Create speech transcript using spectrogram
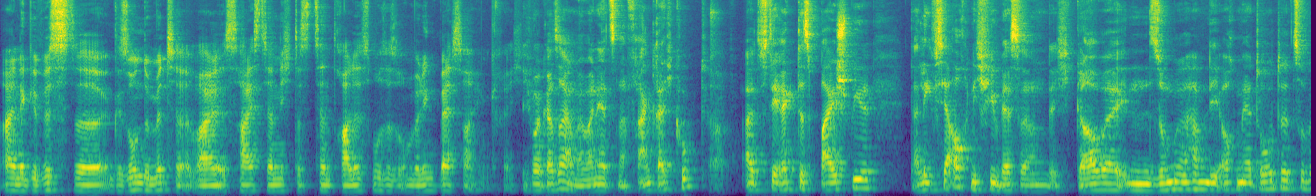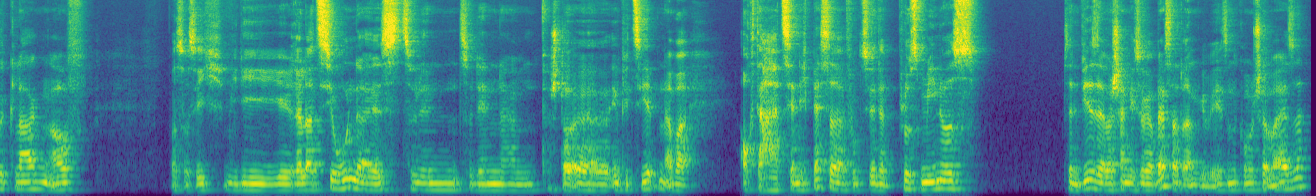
eine gewisse gesunde Mitte, weil es heißt ja nicht, dass Zentralismus es unbedingt besser hinkriegt. Ich wollte gerade sagen, wenn man jetzt nach Frankreich guckt, als direktes Beispiel, da lief es ja auch nicht viel besser. Und ich glaube, in Summe haben die auch mehr Tote zu beklagen auf was weiß ich, wie die Relation da ist zu den, zu den ähm, äh, Infizierten, aber auch da hat es ja nicht besser funktioniert. Plus, minus sind wir sehr wahrscheinlich sogar besser dran gewesen, komischerweise.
